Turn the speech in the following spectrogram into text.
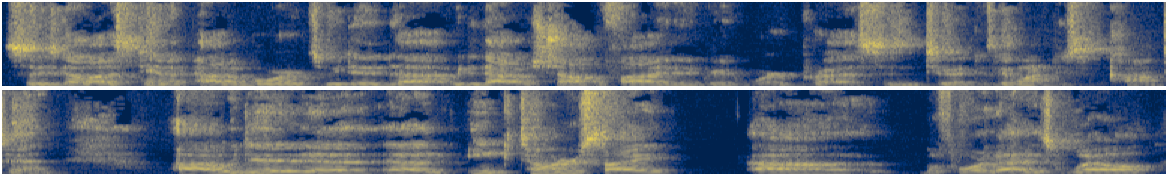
So he's got a lot of stand-up paddle boards. We did uh, we did that with Shopify and integrated WordPress into it because they wanted to do some content. Uh, we did a, an ink toner site uh, before that as well.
